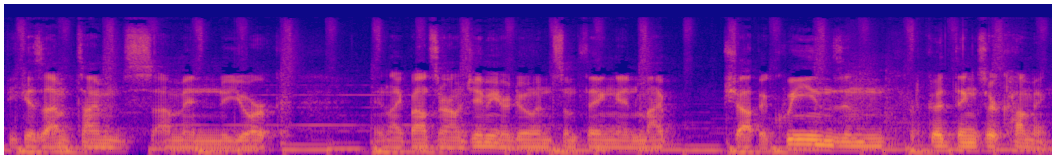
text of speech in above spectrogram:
because sometimes I'm in New York and like bouncing around Jimmy or doing something in my shop at Queens and good things are coming.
